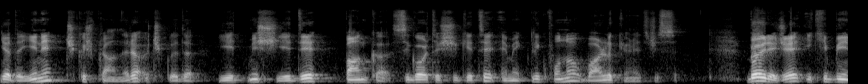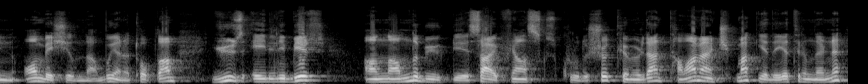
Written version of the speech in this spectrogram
ya da yeni çıkış planları açıkladı. 77 banka, sigorta şirketi, emeklilik fonu, varlık yöneticisi. Böylece 2015 yılından bu yana toplam 151 anlamlı büyüklüğe sahip finans kuruluşu kömürden tamamen çıkmak ya da yatırımlarını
